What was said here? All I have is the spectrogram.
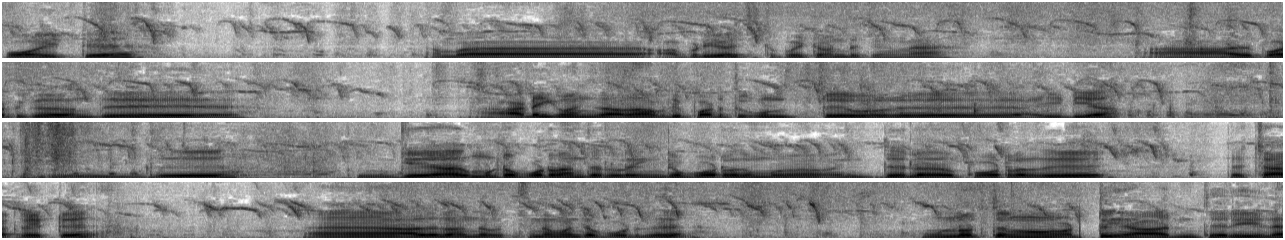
போயிட்டு நம்ம அப்படியே வச்சுட்டு போயிட்டோம்னு வச்சுங்களேன் அது பாட்டுக்கு வந்து அடைக்கு வந்தாலும் அப்படி படுத்துக்குன்ட்டு ஒரு ஐடியா. இது இங்கே யார் முட்டை போடுறான்னு தெரில இங்கே போடுறது இதில் போடுறது இந்த சாக்லேட்டு. அதில் அந்த சின்ன மஞ்சள் போடுது. இன்னொருத்தவங்க மட்டும் யாருன்னு தெரியல.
